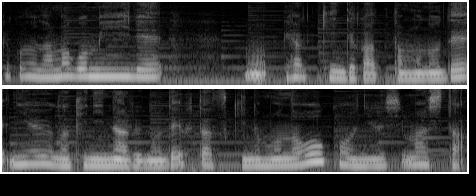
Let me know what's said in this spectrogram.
でこの生ゴミ入れも100均で買ったもので匂いが気になるので蓋付きのものを購入しました。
